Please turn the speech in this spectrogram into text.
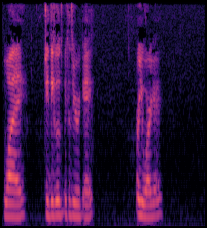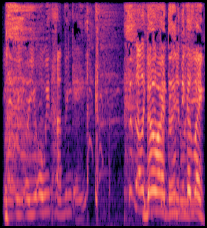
Why? Do you think it was because you were gay? Or you are gay? Or you, or you, or you always have been gay? Like you no, just I think converted it's one because day. like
